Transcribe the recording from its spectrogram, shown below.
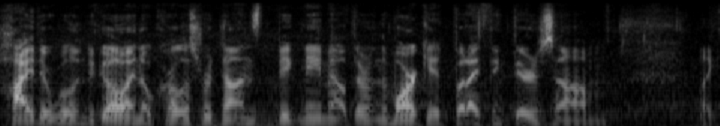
high they're willing to go. I know Carlos Rodon's the big name out there on the market, but I think there's um, like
